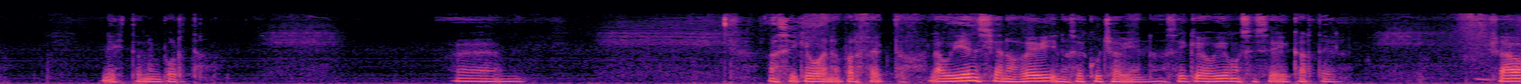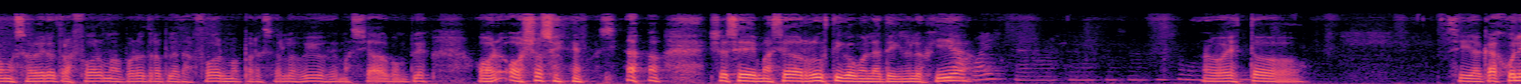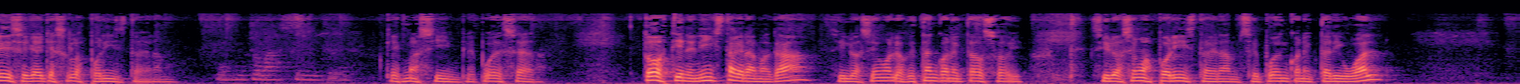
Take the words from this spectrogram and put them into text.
Listo, no importa. Em, así que bueno, perfecto. La audiencia nos ve y nos escucha bien. Así que obviemos ese cartel. Ya vamos a ver otra forma por otra plataforma para hacer los vivos demasiado complejo. O, yo soy demasiado, yo soy demasiado rústico con la tecnología. O esto. Sí, acá Juli dice que hay que hacerlos por Instagram. Es mucho más simple. Que es más simple, puede ser. Todos tienen Instagram acá. Si lo hacemos, los que están conectados hoy, si lo hacemos por Instagram, ¿se pueden conectar igual?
